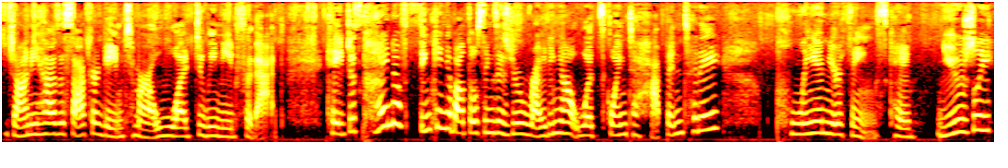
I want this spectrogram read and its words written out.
Johnny has a soccer game tomorrow. What do we need for that? Okay. Just kind of thinking about those things as you're writing out what's going to happen today plan your things, okay? Usually,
